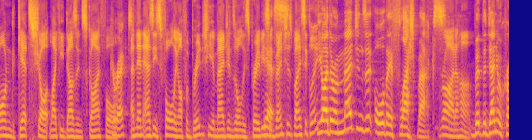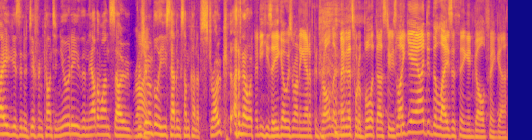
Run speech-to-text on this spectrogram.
Bond gets shot like he does in Skyfall. Correct. And then as he's falling off a bridge, he imagines all his previous Yes. adventures, basically. He either imagines it or they're flashbacks. Right, uh huh. But the Daniel Craig is in a different continuity than the other one, so presumably he's having some kind of stroke. I don't know what. Maybe his ego is running out of control. Like maybe that's what a bullet does to. you. He's like, yeah, I did the laser thing in Goldfinger.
